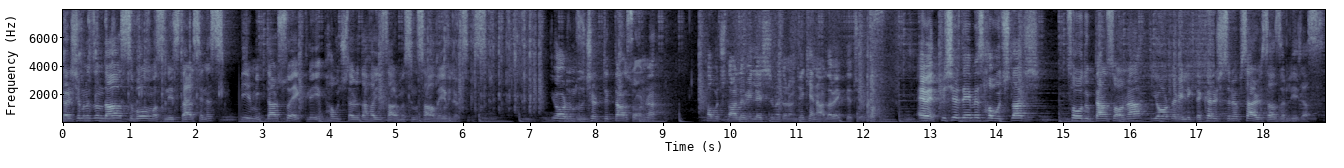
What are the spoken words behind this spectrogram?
Karışımınızın daha sıvı olmasını isterseniz bir miktar su ekleyip havuçları daha iyi sarmasını sağlayabilirsiniz. Yoğurdumuzu çırptıktan sonra havuçlarla birleştirmeden önce kenarda bekletiyoruz. Evet pişirdiğimiz havuçlar soğuduktan sonra yoğurtla birlikte karıştırıp servise hazırlayacağız.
